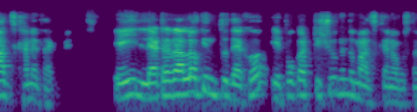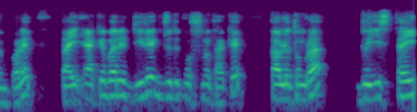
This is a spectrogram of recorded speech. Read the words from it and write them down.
মাঝখানে থাকবে। এই ল্যাটারালও কিন্তু দেখো, এপোকার টিস্যু কিন্তু মাঝখানে অবস্থান করে, তাই একেবারে ডিরেক্ট যদি প্রশ্ন থাকে, তাহলে তোমরা দুই স্থায়ী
